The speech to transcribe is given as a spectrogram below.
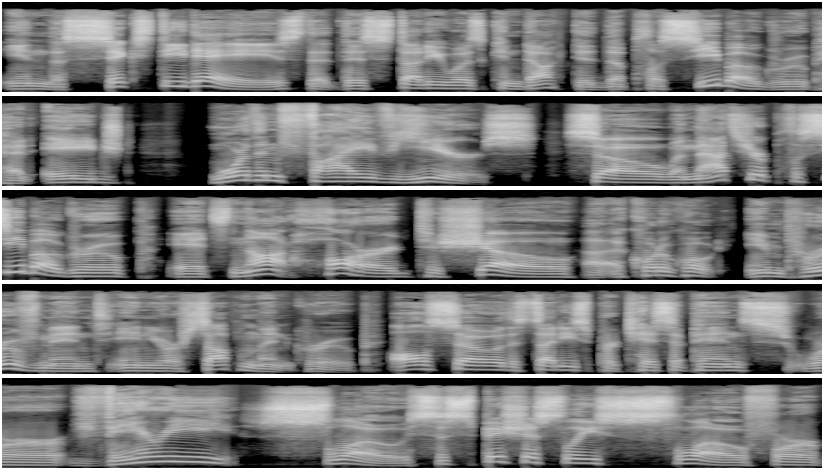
in the 60 days that this study was conducted, the placebo group had aged more than five years. So when that's your placebo group, it's not hard to show a quote unquote improvement in your supplement group. Also, the study's participants were very slow, suspiciously slow for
